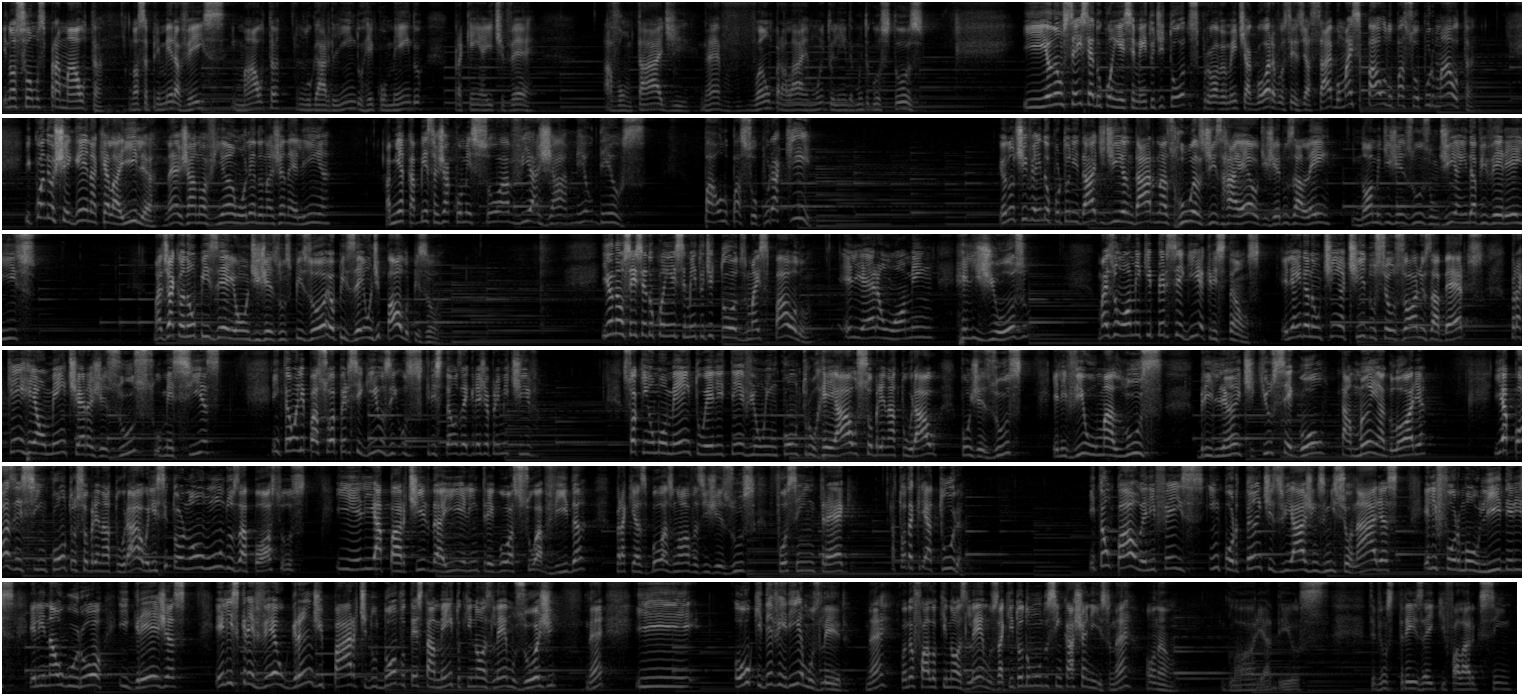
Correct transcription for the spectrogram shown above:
e nós fomos para Malta, nossa primeira vez em Malta, um lugar lindo, recomendo para quem aí tiver à vontade, né? Vão para lá, é muito lindo, é muito gostoso. E eu não sei se é do conhecimento de todos, provavelmente agora vocês já saibam, mas Paulo passou por Malta. E quando eu cheguei naquela ilha, né, já no avião, olhando na janelinha, a minha cabeça já começou a viajar. Meu Deus, Paulo passou por aqui. Eu não tive ainda oportunidade de andar nas ruas de Israel, de Jerusalém. Em nome de Jesus, um dia ainda viverei isso. Mas já que eu não pisei onde Jesus pisou, eu pisei onde Paulo pisou. E eu não sei se é do conhecimento de todos, mas Paulo, ele era um homem religioso, mas um homem que perseguia cristãos. Ele ainda não tinha tido os seus olhos abertos para quem realmente era Jesus, o Messias. Então ele passou a perseguir os, os cristãos da igreja primitiva. Só que em um momento ele teve um encontro real, sobrenatural com Jesus. Ele viu uma luz brilhante que o cegou, tamanha glória. E após esse encontro sobrenatural, ele se tornou um dos apóstolos e ele, a partir daí, ele entregou a sua vida para que as boas novas de Jesus fossem entregues a toda criatura. Então Paulo, ele fez importantes viagens missionárias, ele formou líderes, ele inaugurou igrejas, ele escreveu grande parte do Novo Testamento que nós lemos hoje, né? E ou que deveríamos ler, né? Quando eu falo que nós lemos, aqui todo mundo se encaixa nisso, né? Ou não? Glória a Deus. Teve uns três aí que falaram que sim.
